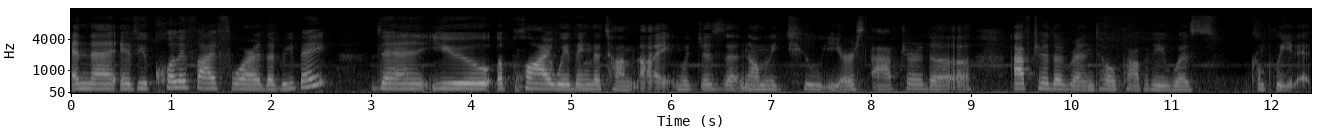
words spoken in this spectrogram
And then if you qualify for the rebate, then you apply within the timeline, which is uh, normally two years after the after the rental property was completed.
